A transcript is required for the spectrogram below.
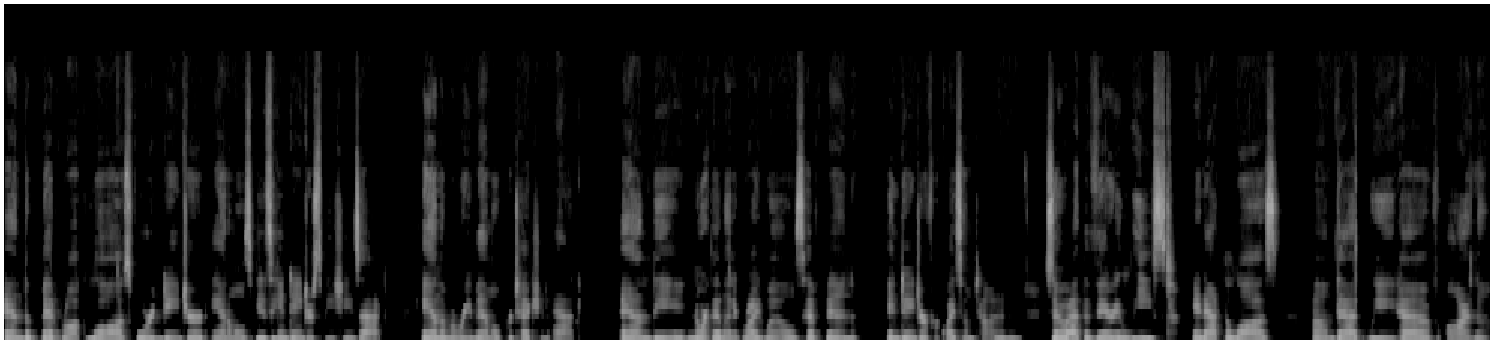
and the bedrock laws for endangered animals is the Endangered Species Act and the Marine Mammal Protection Act and the North Atlantic right whales have been in danger for quite some time. Mm-hmm. So, at the very least, enact the laws um, that we have on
